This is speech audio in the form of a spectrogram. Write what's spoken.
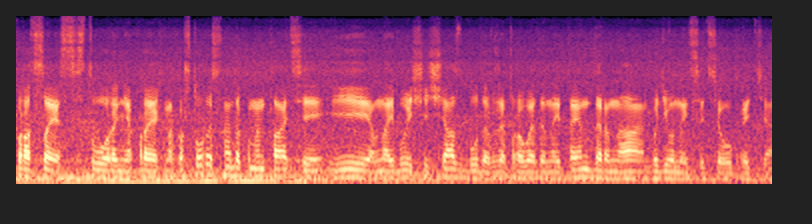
процес створення проєктно-кошторисної документації, і в найближчий час буде вже проведений тендер на будівництво цього укриття.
